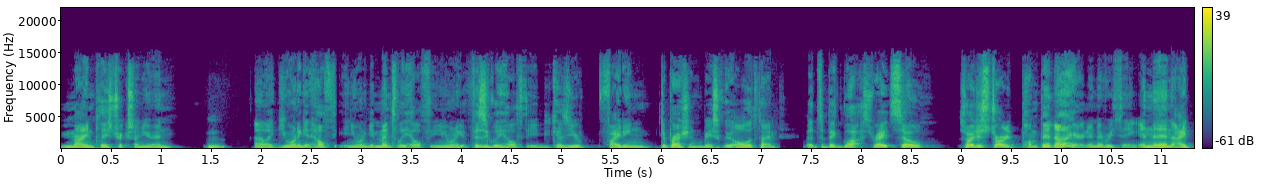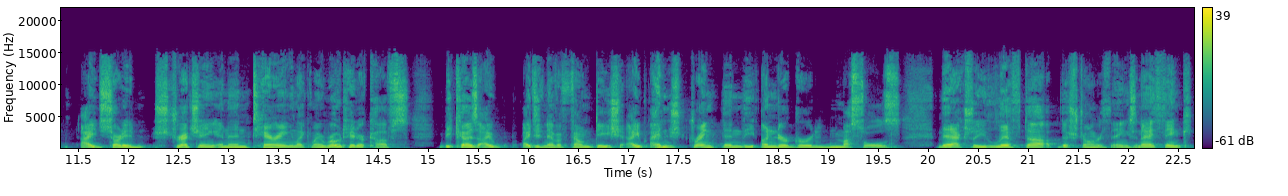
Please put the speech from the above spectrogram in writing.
mind plays tricks on you. And mm. uh, like you want to get healthy and you want to get mentally healthy and you want to get physically mm-hmm. healthy because you're fighting depression basically all the time. That's a big loss, right? So so I just started pumping iron and everything. And then I, I started stretching and then tearing like my rotator cuffs because I, I didn't have a foundation. I, I hadn't strengthened the undergirded muscles that mm. actually lift up the stronger things. And I think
